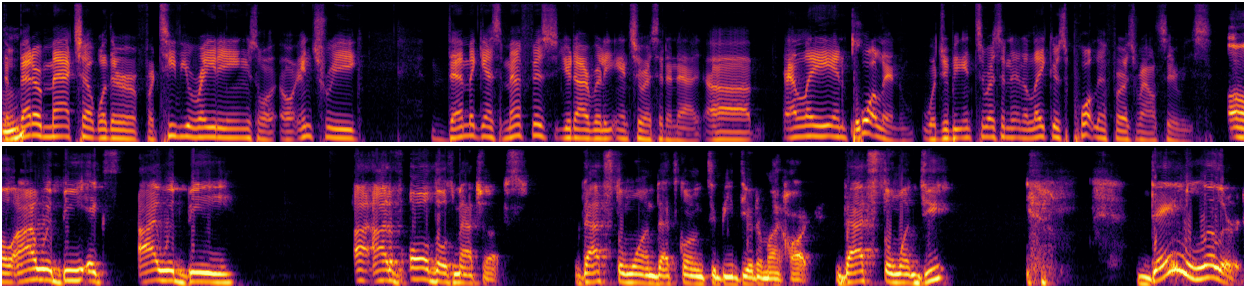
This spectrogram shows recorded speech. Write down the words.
the mm-hmm. better matchup, whether for TV ratings or, or intrigue, them against Memphis, you're not really interested in that. Uh, LA and Portland, would you be interested in the Lakers Portland first round series? Oh, I would be. Ex- I would be out of all those matchups, that's the one that's going to be dear to my heart. That's the one. Do you, Dame Lillard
